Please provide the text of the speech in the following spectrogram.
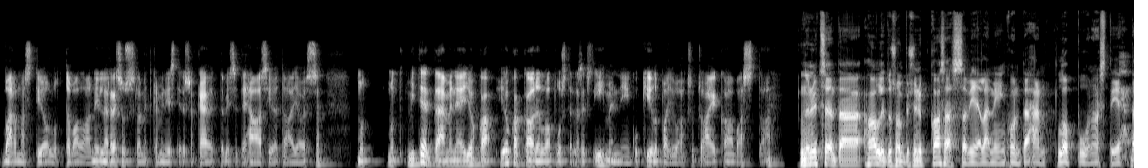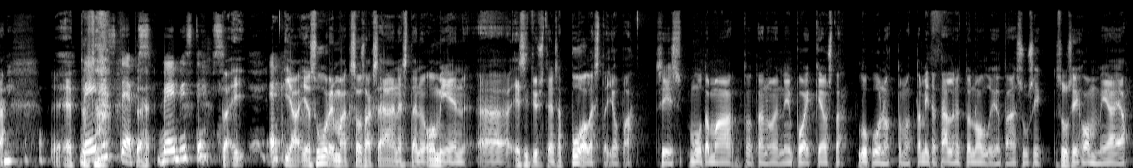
varmasti ollut tavallaan niillä resursseilla, mitkä ministeriössä on käytettävissä tehdä asioita ajoissa. Mutta mut miten tämä menee joka, joka kauden lopussa tällaiseksi ihme niin kuin kilpajuoksuksi aikaa vastaan? No nyt sen tämä hallitus on pysynyt kasassa vielä niin kuin tähän loppuun asti. Että, että baby steps, baby steps. Ja, ja suurimmaksi osaksi äänestänyt omien äh, esitystensä puolesta jopa. Siis muutamaa tota noin, niin poikkeusta lukuun ottamatta, mitä tällä nyt on ollut jotain susi, susihommia ja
